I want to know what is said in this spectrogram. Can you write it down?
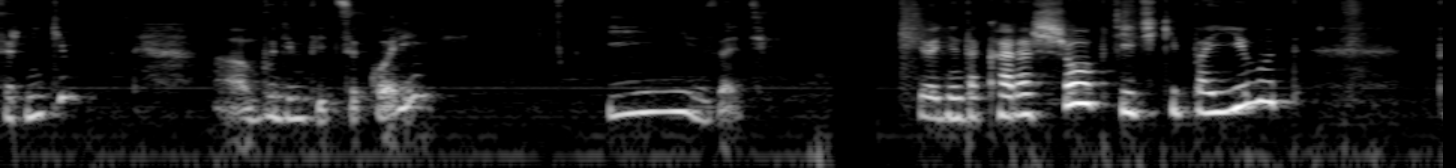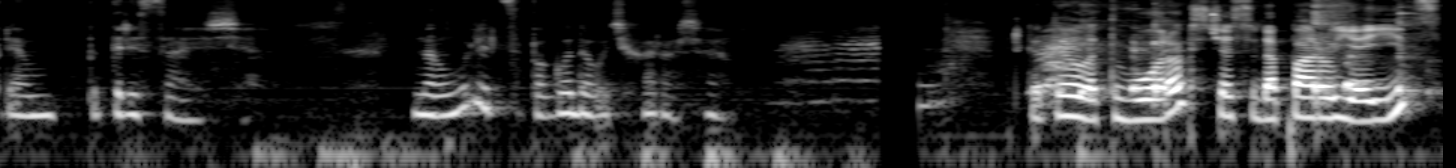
сырники, а, будем пить цикорий и вязать. Сегодня так хорошо, птички поют, прям потрясающе. На улице погода очень хорошая. Приготовила творог. Сейчас сюда пару яиц,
